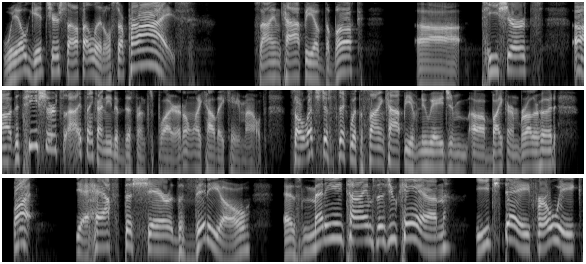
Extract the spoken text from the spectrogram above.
will get yourself a little surprise. Signed copy of the book, uh, t shirts. Uh, the t shirts, I think I need a different supplier. I don't like how they came out. So let's just stick with the signed copy of New Age and uh, Biker and Brotherhood. But you have to share the video as many times as you can each day for a week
